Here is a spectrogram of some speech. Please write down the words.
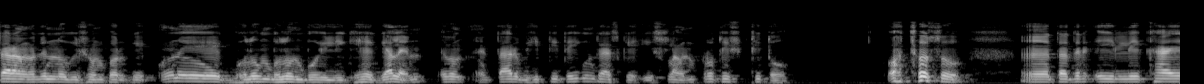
তারা আমাদের নবী সম্পর্কে অনেক ভুলুম ভুলুম বই লিখে গেলেন এবং তার ভিত্তিতেই কিন্তু আজকে ইসলাম প্রতিষ্ঠিত। অথচ তাদের এই লেখায়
